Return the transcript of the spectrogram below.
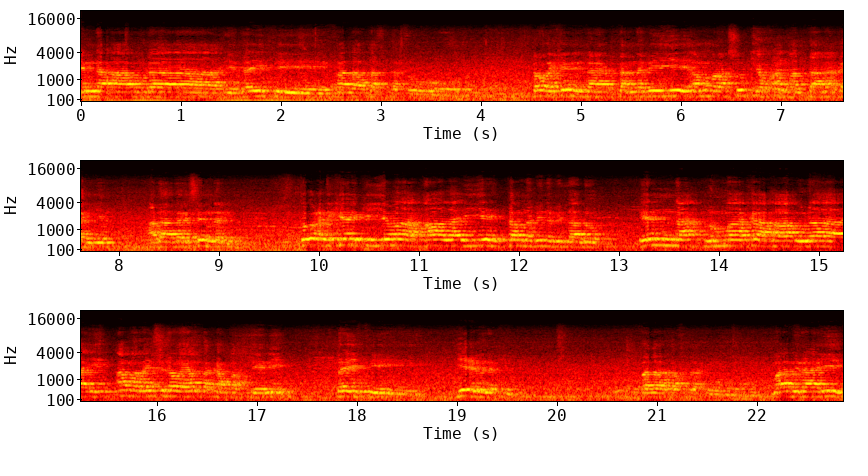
إن هؤلاء بيتي فلا تفتحوا تو كن إن النبي رسول كم عن التانا كهين على درس النبي. توعد كيرك يما قال إيه تم نبي نبي الله إن لما هؤلاء أمر يسنا ويرتكب بحتيني بيتي يعمل فلا تفتحوا ما بناي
